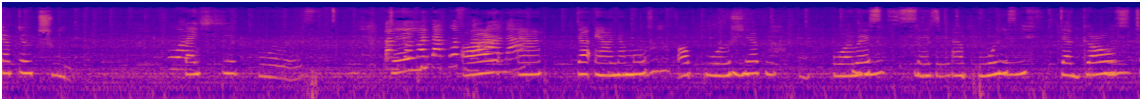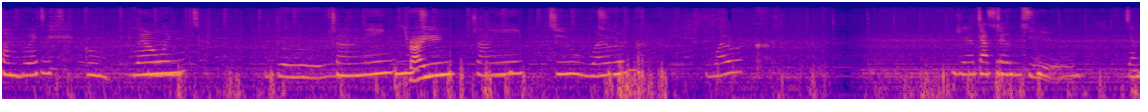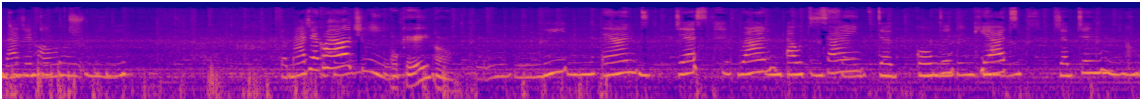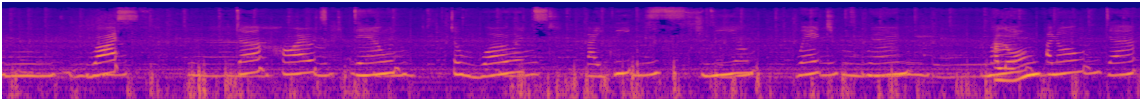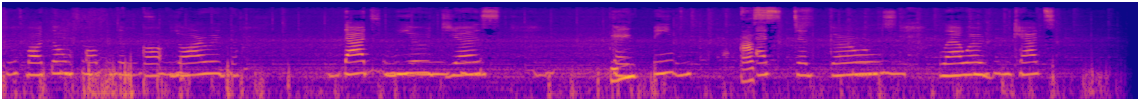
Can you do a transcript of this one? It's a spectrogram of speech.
Chapter 3 Spaceship Forest They are an, the animals of worship. Forest says a boys the girls tumbled ground turning Trying. trying to work work chapter 2 the magical tree the magical tree Okay. Uh. Oh. Lee and Jess ran outside the golden cat Captain Ross the horse down towards by the Along? along the bottom of the yard. That's where just Pink pink as as the girls flower cats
